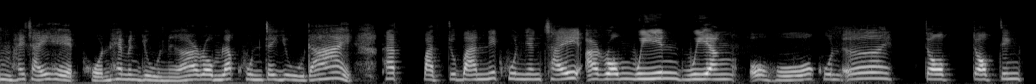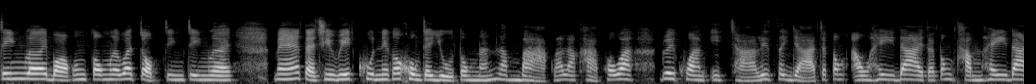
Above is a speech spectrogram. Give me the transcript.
มณ์ ให้ใช้เหตุผลให้มันอยู่เหนืออารมณ์แล้วคุณจะอยู่ได้ ถ้า ปัจจุบันนี้คุณยังใช้อารมณ์วีนเวียง โอ้โห คุณเอ้ย จบจบจริง ๆ เลยบอกตรงๆเลยว่าจบจริง ๆ เลย แม้แต่ชีวิตคุณเนี่ยก็คงจะอยู่ตรงนั้นลำบากแล้วล่ะค่ะ เพราะว่าด้วยความอิจฉาริษยาจะต้องเอาให้ได้ จะต้องทำให้ได้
